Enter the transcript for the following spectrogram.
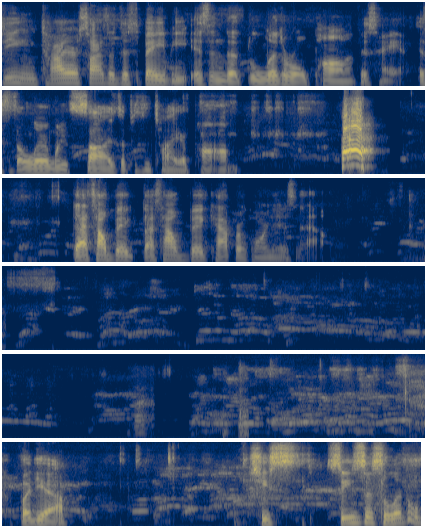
the entire size of this baby is in the literal palm of his hand. It's the literally size of his entire palm. Ha! That's how big, that's how big Capricorn is now. But yeah, she sees this little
